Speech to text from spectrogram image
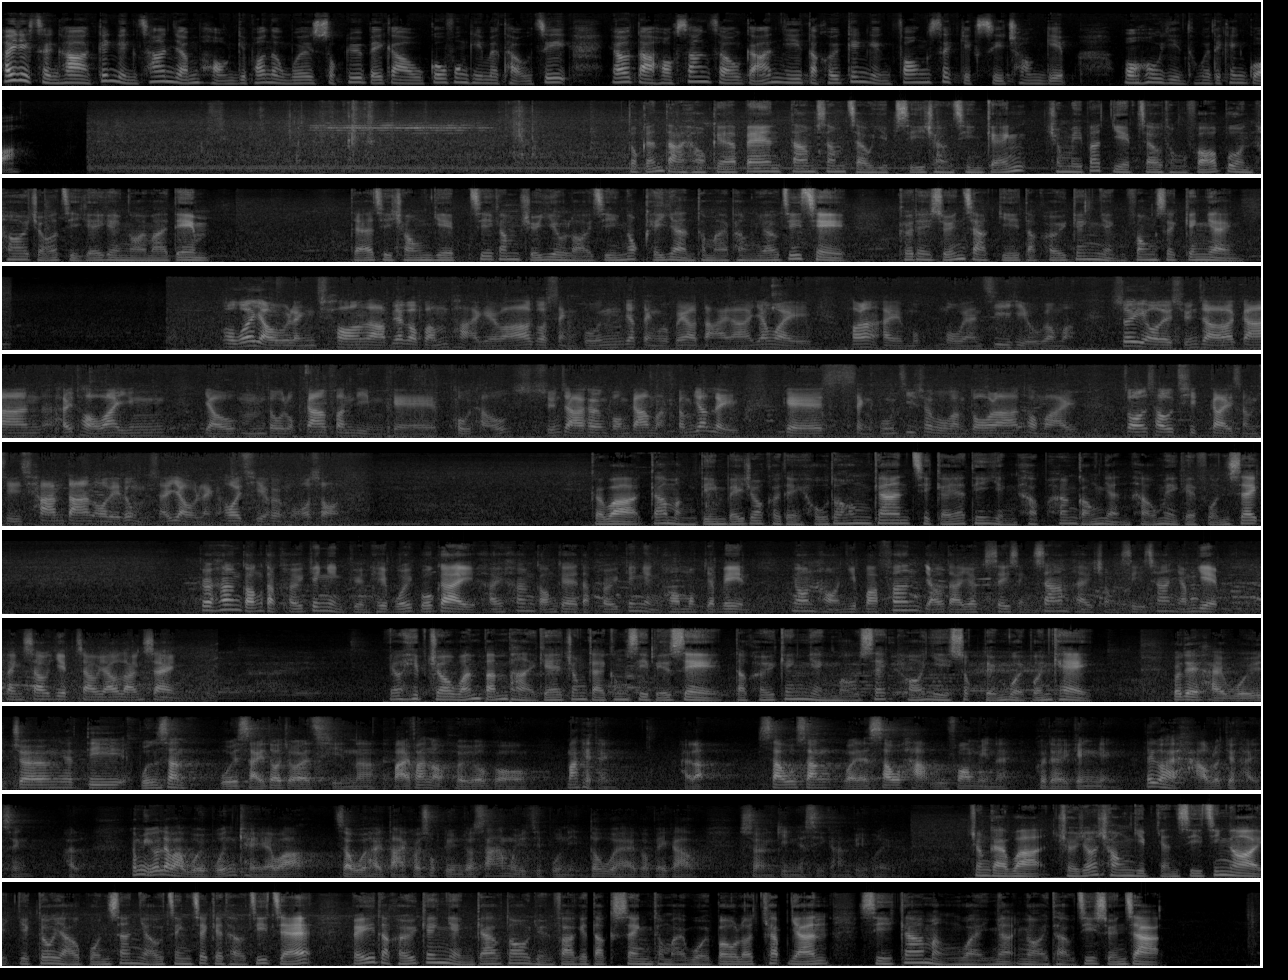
喺疫情下，經營餐飲行業可能會屬於比較高風險嘅投資。有大學生就揀以特許經營方式逆市創業。黃浩然同佢哋傾過。讀緊大學嘅阿 Ben 擔心就業市場前景，仲未畢業就同伙伴開咗自己嘅外賣店。第一次創業，資金主要來自屋企人同埋朋友支持，佢哋選擇以特許經營方式經營。我覺得由零創立一個品牌嘅話，個成本一定會比較大啦，因為可能係無無人知曉噶嘛。所以我哋選擇一間喺台灣已經有五到六間分店嘅鋪頭，選擇香港加盟。咁一嚟嘅成本支出冇咁多啦，同埋裝修設計甚至餐單，我哋都唔使由零開始去摸索。佢話加盟店俾咗佢哋好多空間設計一啲迎合香港人口味嘅款式。據香港特許經營權協會估計，喺香港嘅特許經營項目入面，按行業劃分有大約四成三係從事餐飲業，零售業就有兩成。有協助揾品牌嘅中介公司表示，特許經營模式可以縮短回本期。佢哋係會將一啲本身會使多咗嘅錢啦，擺翻落去嗰個 marketing 係啦，收生或者收客戶方面咧，佢哋去經營，呢個係效率嘅提升。係啦，咁如果你話回本期嘅話，就會係大概縮短咗三個月至半年，都會係一個比較常見嘅時間表嚟嘅。中介話，除咗創業人士之外，亦都有本身有正職嘅投資者，俾特許經營較多元化嘅特性同埋回報率吸引，是加盟為額外投資選擇。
